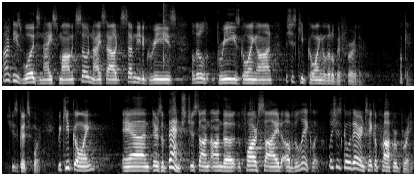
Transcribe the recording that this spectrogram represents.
aren't these woods nice, Mom? It's so nice out. It's 70 degrees, a little breeze going on. Let's just keep going a little bit further. Okay, she's a good sport. We keep going, and there's a bench just on, on the, the far side of the lake. Let's just go there and take a proper break.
